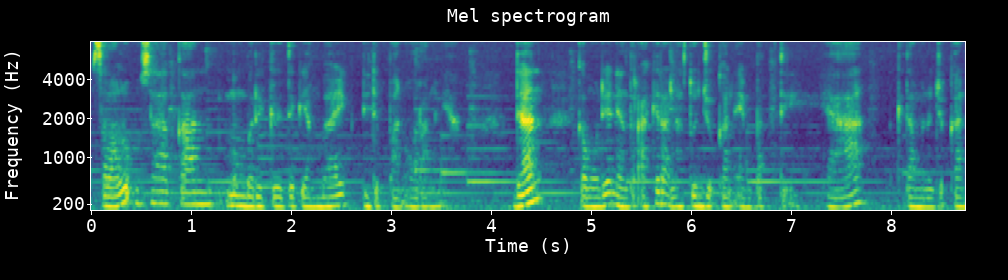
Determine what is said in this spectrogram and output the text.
selalu usahakan memberi kritik yang baik di depan orangnya. Dan kemudian yang terakhir adalah tunjukkan empati ya. Kita menunjukkan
